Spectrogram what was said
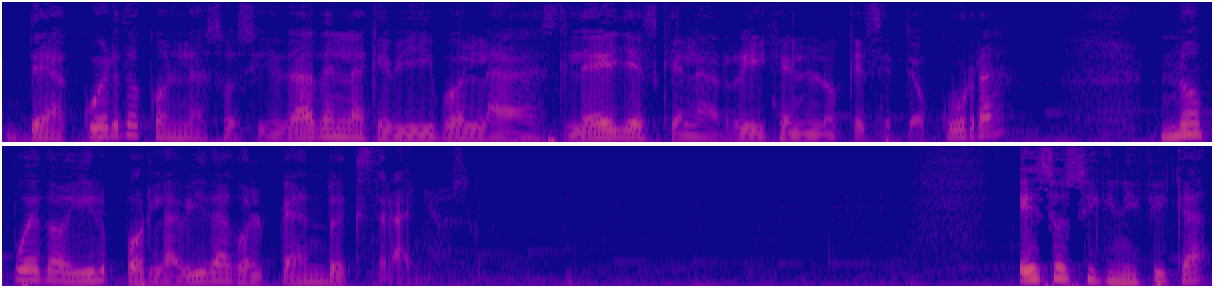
de acuerdo con la sociedad en la que vivo, las leyes que la rigen, lo que se te ocurra, no puedo ir por la vida golpeando extraños. Eso significa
